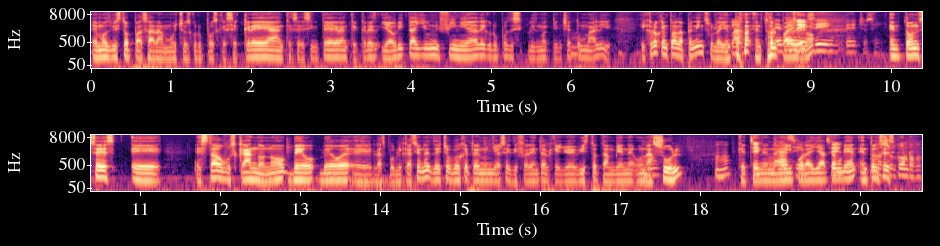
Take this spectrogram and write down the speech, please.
hemos visto pasar a muchos grupos que se crean, que se desintegran, que crecen, y ahorita hay una infinidad de grupos de ciclismo aquí en Chetumal y, y creo que en toda la península y en, Claro. todo, en todo el Entonces, país, ¿no? Sí, de hecho sí. Entonces, eh, he estado buscando, ¿no? Veo, veo eh, las publicaciones, de hecho veo que traen un jersey diferente al que yo he visto también, eh, un Ujú. azul, Que tienen Ah, ahí por allá Sí, también. Entonces, con rojo.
